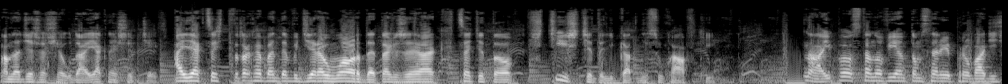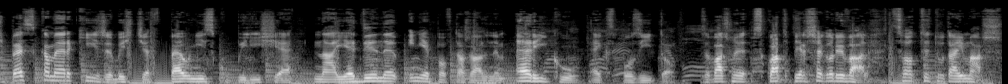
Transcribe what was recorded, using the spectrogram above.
Mam nadzieję, że się uda jak najszybciej. A jak coś, to trochę będę wydzierał mordę, także jak chcecie, to ściszcie delikatnie słuchawki. No i postanowiłem tą serię prowadzić bez kamerki, żebyście w pełni skupili się na jedynym i niepowtarzalnym Eriku Exposito. Zobaczmy skład pierwszego rywala. Co ty tutaj masz?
